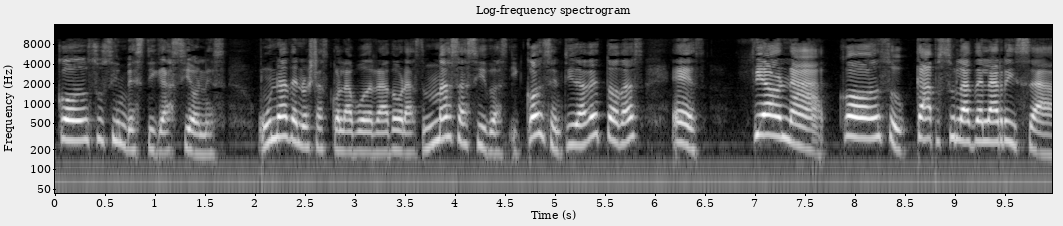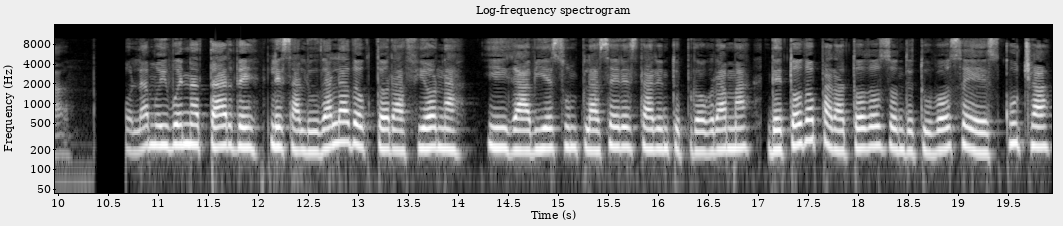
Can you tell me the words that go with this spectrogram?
con sus investigaciones. Una de nuestras colaboradoras más asiduas y consentida de todas es Fiona con su cápsula de la risa. Hola, muy buena tarde. Le saluda la doctora Fiona. Y Gaby, es un placer estar en tu programa de todo para todos donde tu voz se escucha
